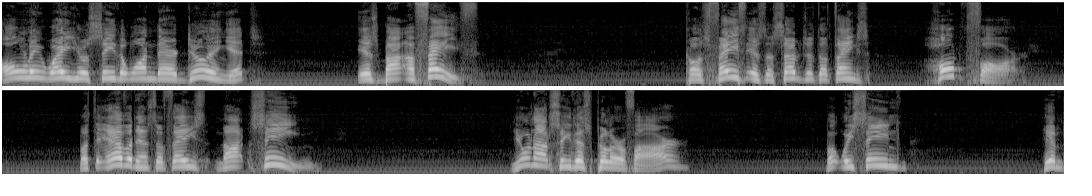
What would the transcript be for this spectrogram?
Only way you'll see the one there doing it is by a faith. Because faith is the subject of things hoped for, but the evidence of things not seen. You'll not see this pillar of fire, but we've seen him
